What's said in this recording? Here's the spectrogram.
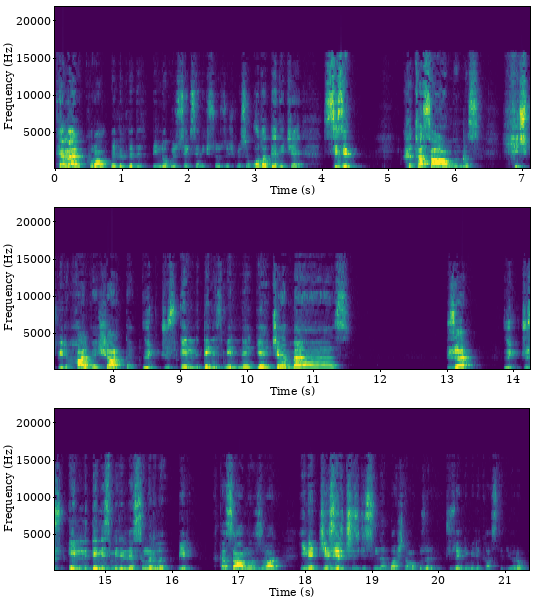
temel kural belirledi 1982 sözleşmesi. O da dedi ki sizin kıta sahanlığınız hiçbir hal ve şartta 350 deniz milini geçemez. Güzel. 350 deniz miliyle sınırlı bir kıta sahanlığınız var. Yine cezir çizgisinden başlamak üzere 350 mili kastediyorum.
